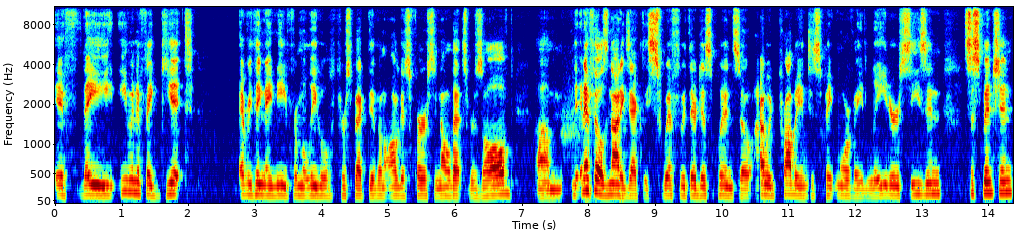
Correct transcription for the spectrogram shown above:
if they, even if they get everything they need from a legal perspective on August 1st and all that's resolved, um, the NFL is not exactly swift with their discipline. So I would probably anticipate more of a later season suspension.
